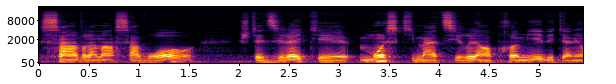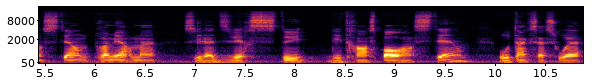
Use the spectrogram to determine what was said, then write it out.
sans vraiment savoir. Je te dirais que moi, ce qui m'a attiré en premier des camions citernes, premièrement, c'est la diversité des transports en citerne, autant que ça soit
